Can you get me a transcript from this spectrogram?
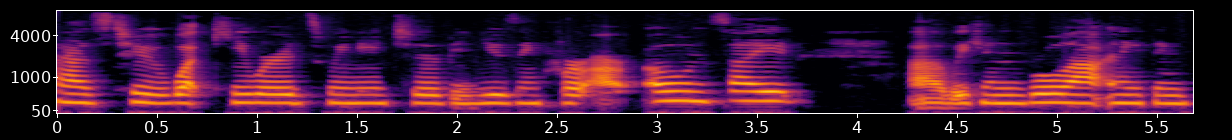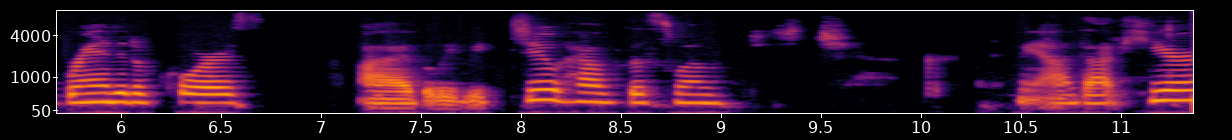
as to what keywords we need to be using for our own site. Uh, we can rule out anything branded, of course. I believe we do have this one. Just check. Let me add that here.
